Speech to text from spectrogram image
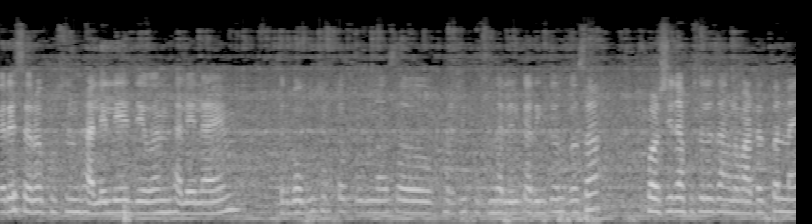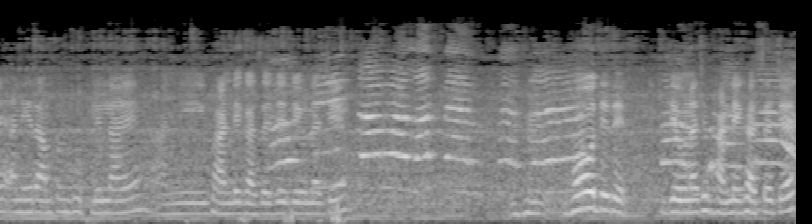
वगैरे सर्व पुसून झालेले जेवण झालेलं आहे. तर बघू शकता पूर्ण असं फरशी पुसून झालेली कारण की कसं फरशी नाही पुसायला चांगलं वाटत पण नाही आणि राम पण झोपलेला आहे आणि भांडे घासायचे जेवणाचे. हो ते ते जेवणाचे भांडे घासायचे आहेत.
